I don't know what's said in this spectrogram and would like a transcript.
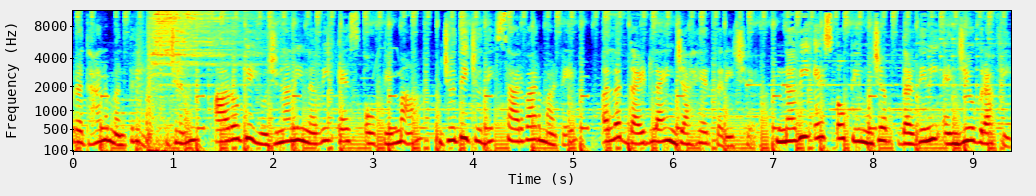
પ્રધાનમંત્રી જન આરોગ્ય યોજનાની નવી એસઓપીમાં જુદી જુદી સારવાર માટે અલગ ગાઈડલાઈન જાહેર કરી છે. નવી એસઓપી મુજબ દર્દીની એન્જિયોગ્રાફી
